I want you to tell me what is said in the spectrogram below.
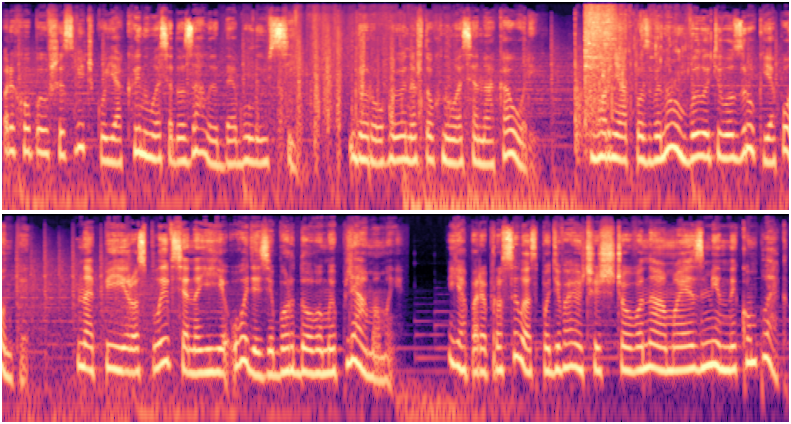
Прихопивши свічку, я кинулася до зали, де були всі. Дорогою наштовхнулася на Каорі. Горнятко з вином вилетіло з рук японки. Напій розплився на її одязі бордовими плямами. Я перепросила, сподіваючись, що вона має змінний комплект.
